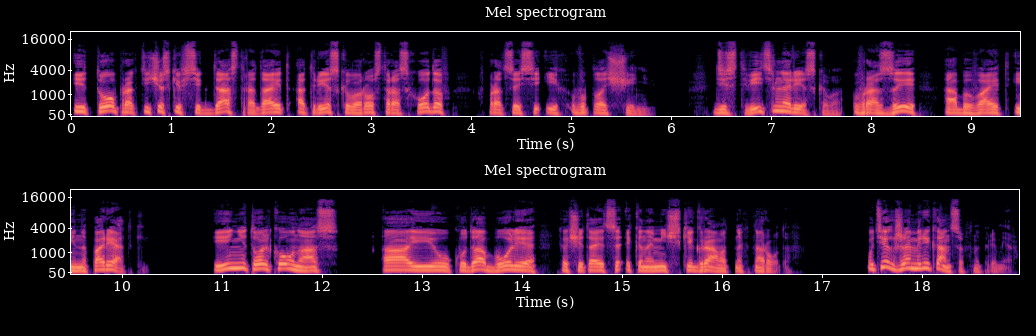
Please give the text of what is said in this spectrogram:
и то практически всегда страдает от резкого роста расходов в процессе их воплощения. Действительно резкого, в разы, а бывает и на порядке. И не только у нас, а и у куда более, как считается, экономически грамотных народов. У тех же американцев, например.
